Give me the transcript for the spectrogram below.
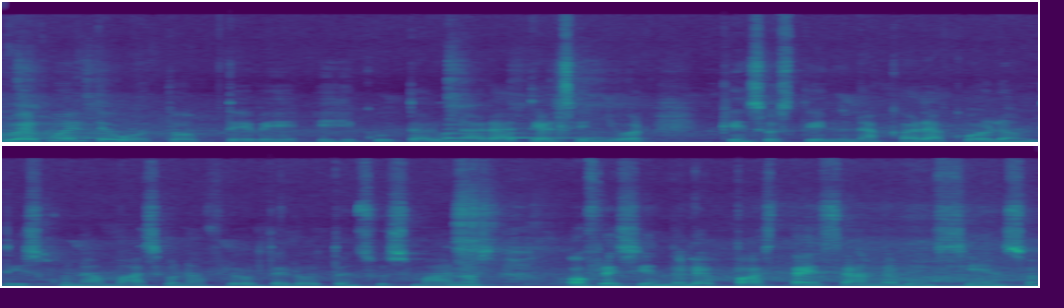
Luego el devoto debe ejecutar un arate al Señor, quien sostiene una caracola, un disco, una masa, una flor de loto en sus manos, ofreciéndole pasta de sándalo, incienso,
